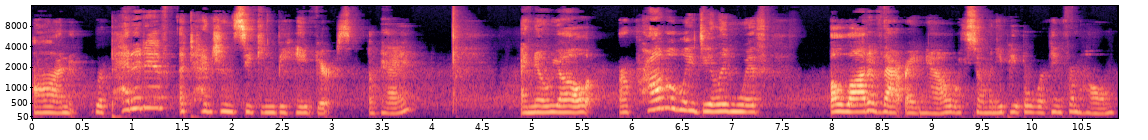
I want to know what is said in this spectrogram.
on repetitive attention seeking behaviors, okay? I know y'all are probably dealing with a lot of that right now with so many people working from home,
